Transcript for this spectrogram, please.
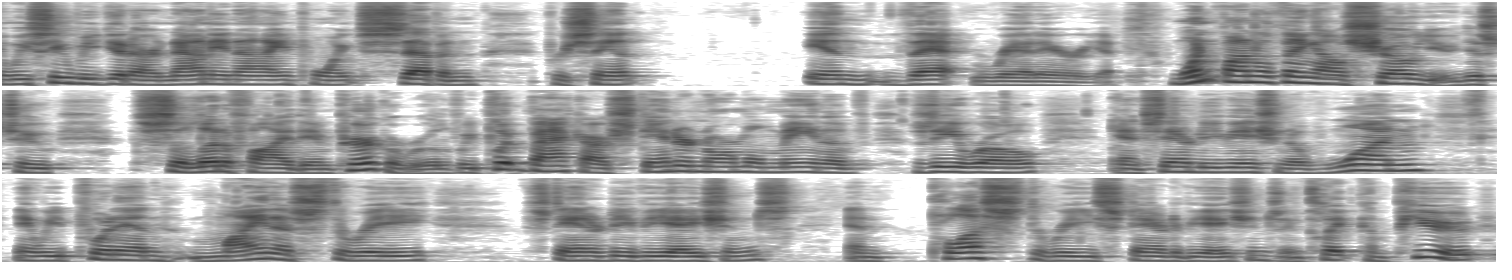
and we see we get our 99.7% in that red area. One final thing I'll show you just to solidify the empirical rule. If we put back our standard normal mean of zero and standard deviation of one, and we put in minus three standard deviations and plus three standard deviations and click compute,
